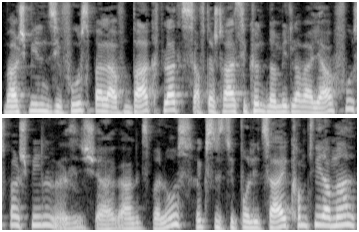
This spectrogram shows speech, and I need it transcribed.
mal spielen sie Fußball auf dem Parkplatz. Auf der Straße könnte man mittlerweile auch Fußball spielen. Es ist ja gar nichts mehr los. Höchstens die Polizei kommt wieder mal.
